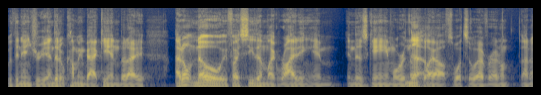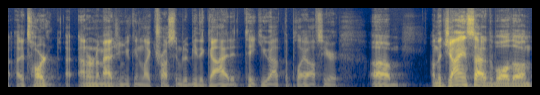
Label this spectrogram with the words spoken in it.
with an injury. Ended up coming back in, but I I don't know if I see them like riding him in this game or in the No. playoffs whatsoever. I don't, I don't. It's hard. I- don't imagine you can like trust him to be the guy to take you out the playoffs here. Um, on the Giants side of the ball, though, I'm,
